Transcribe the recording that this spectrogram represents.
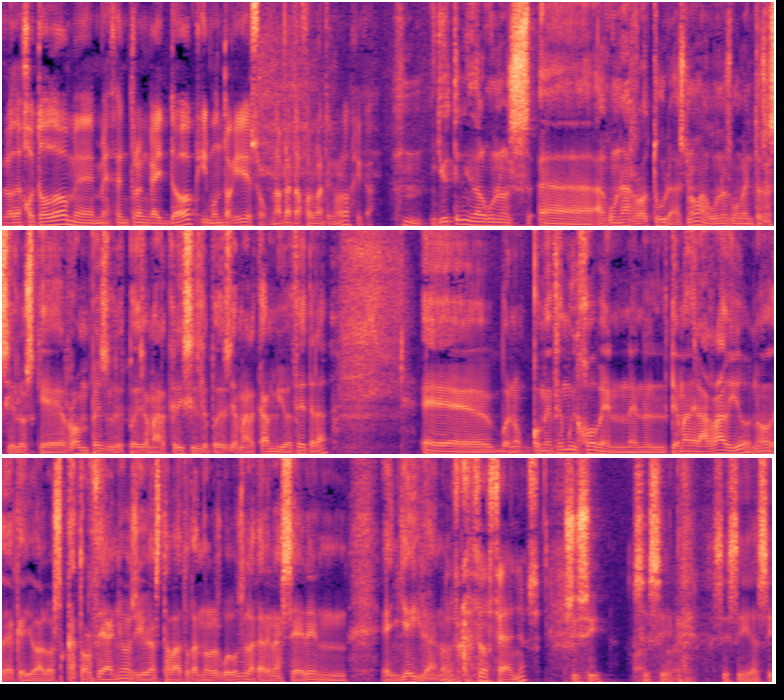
lo dejo todo, me, me centro en Guide Dog y monto aquí eso, una plataforma tecnológica. Hmm, Yo he tenido algunos, eh, algunas roturas, ¿no? Algunos momentos así en los que rompes, le puedes llamar crisis, le puedes llamar cambio, etcétera. Eh, bueno, comencé muy joven en el tema de la radio, ¿no? De aquello, a los 14 años yo ya estaba tocando los huevos en la cadena SER en, en Lleida, A ¿no? los 14 años. Sí, sí. Sí, sí, sí, sí, así.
